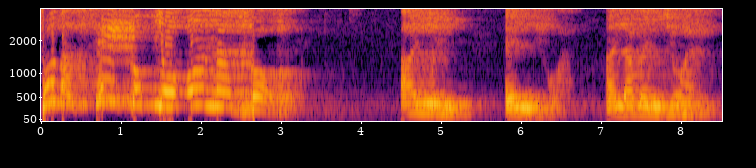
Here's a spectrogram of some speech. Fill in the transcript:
For the sake of your honor, God, I will endure. And I'm enduring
